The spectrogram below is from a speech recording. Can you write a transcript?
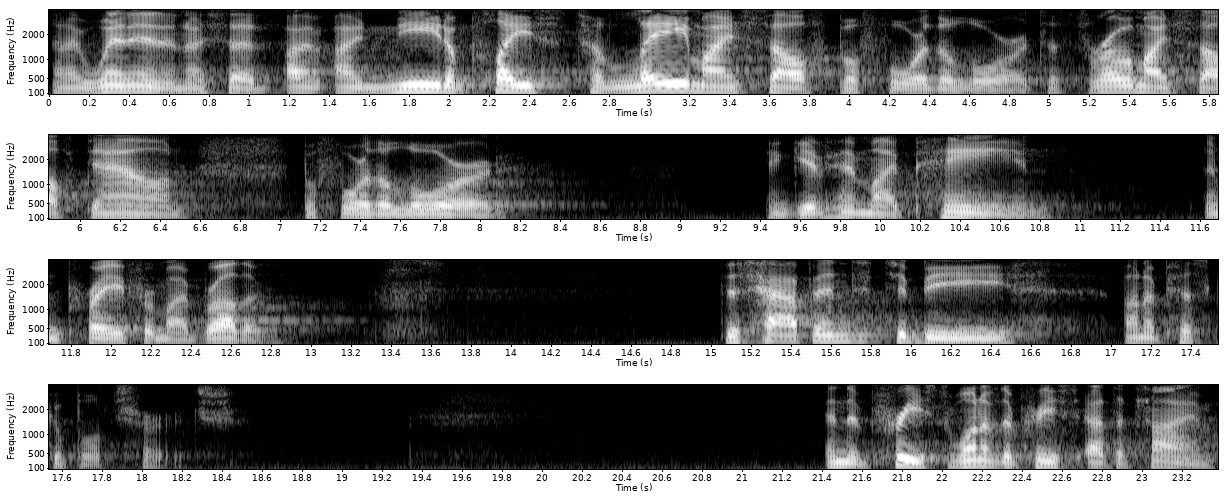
And I went in and I said, I, I need a place to lay myself before the Lord, to throw myself down before the Lord and give him my pain and pray for my brother. This happened to be an Episcopal church. And the priest, one of the priests at the time,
